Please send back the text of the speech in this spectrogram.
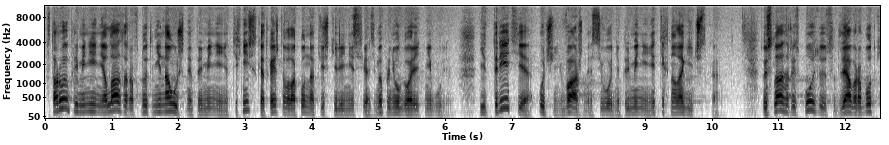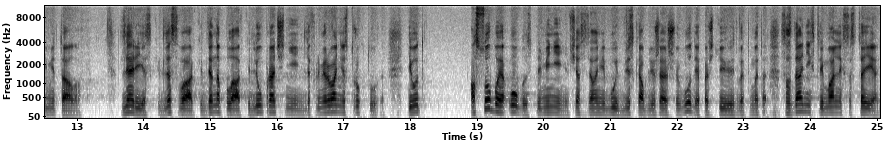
Второе применение лазеров, ну это не научное применение, техническое, это, конечно, волоконно-оптические линии связи. Мы про него говорить не будем. И третье, очень важное сегодня применение, это технологическое. То есть лазер используется для обработки металлов, для резки, для сварки, для наплавки, для упрочнения, для формирования структуры. И вот особая область применения, в частности, она мне будет близка в ближайшие годы, я почти уверен в этом, это создание экстремальных состояний.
